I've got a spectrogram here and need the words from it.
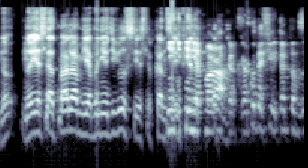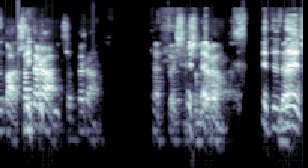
Но, но если Атмарам, я бы не удивился, если в конце... Не, не, не, Атмарам, как, какой-то фильм, как там А, Шантарам, Шантарам. Точно, Шантарам. Это, да. знаешь,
